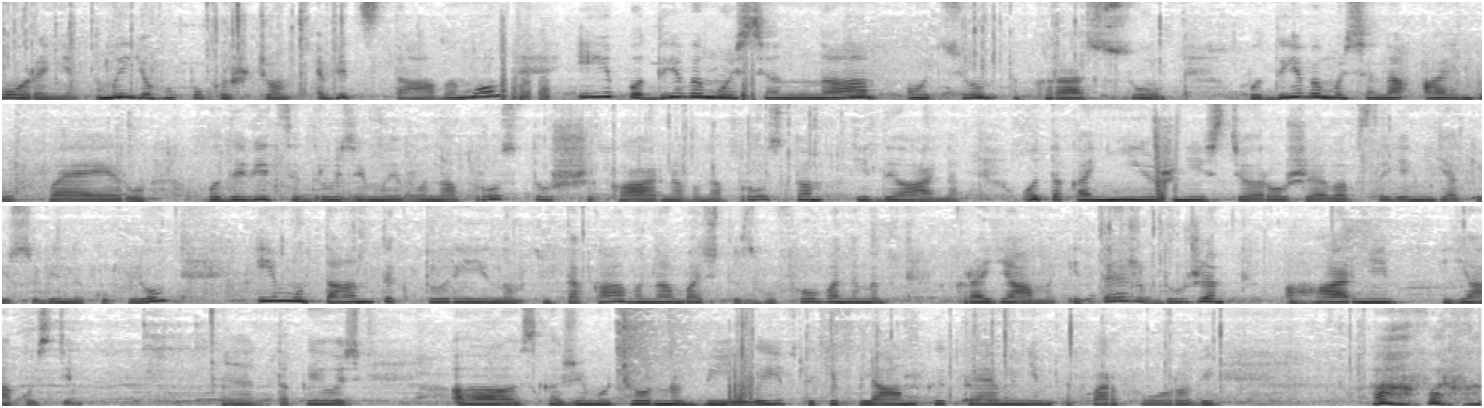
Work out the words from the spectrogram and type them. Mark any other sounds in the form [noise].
корені. Ми його поки що відставимо і подивимося на оцю красу. Подивимося на альбуфейру. Подивіться, друзі мої, вона просто шикарна, вона просто ідеальна. От така ніжність рожева, все я ніяк її собі не куплю. І мутантик Торіно. Така вона, бачите, з гофрованими краями. І теж в дуже гарній якості. Е, Такий ось, скажімо, чорно-білий, в такі плямки темні, фарфорові.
